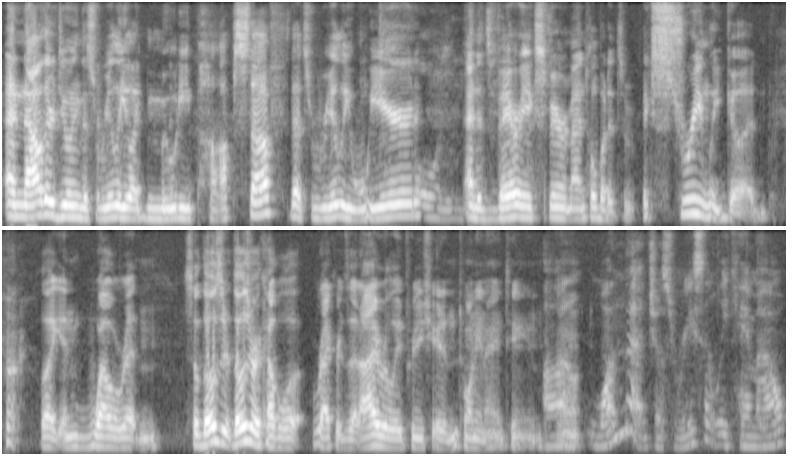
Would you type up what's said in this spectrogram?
And now they're doing this really like moody pop stuff that's really weird and it's very experimental but it's extremely good. Huh. Like and well written. So those are those are a couple of records that I really appreciated in 2019. Um, one that just recently came out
